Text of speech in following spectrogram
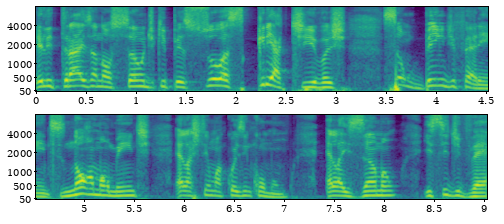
ele traz a noção de que pessoas criativas são bem diferentes. Normalmente, elas têm uma coisa em comum. Elas amam e se divertem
